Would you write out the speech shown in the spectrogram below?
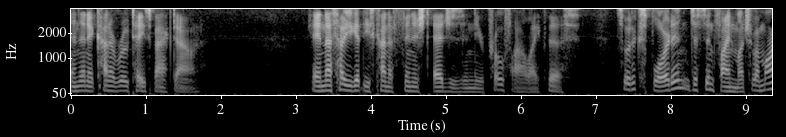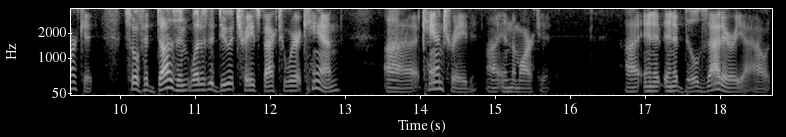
and then it kind of rotates back down. Okay and that's how you get these kind of finished edges in your profile like this so it explored it and just didn't find much of a market. So if it doesn't what does it do? It trades back to where it can uh, can trade uh, in the market. Uh, and it and it builds that area out.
